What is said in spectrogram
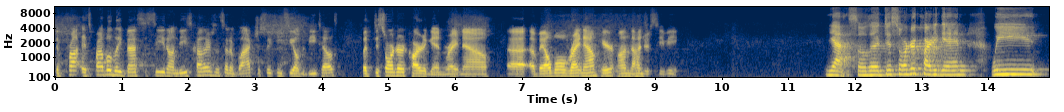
The pro- it's probably best to see it on these colors instead of black, just so you can see all the details. But Disorder Cardigan right now, uh, available right now here on the Hundreds TV. Yeah, so the disorder cardigan, we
